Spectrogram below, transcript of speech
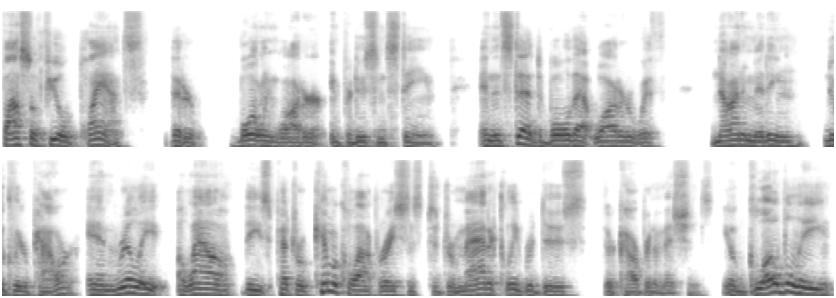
fossil fuel plants that are boiling water and producing steam, and instead to boil that water with non emitting nuclear power and really allow these petrochemical operations to dramatically reduce their carbon emissions. You know, globally,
